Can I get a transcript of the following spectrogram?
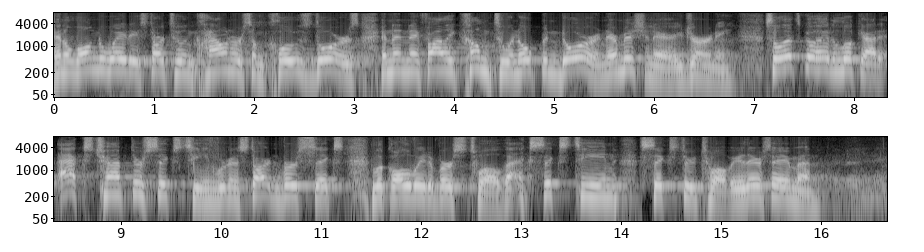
And along the way, they start to encounter some closed doors. And then they finally come to an open door in their missionary journey. So let's go ahead and look at it. Acts chapter 16. We're going to start in verse 6, look all the way to verse 12. 12. Acts 16, 6 through 12. Are you there? Say amen. amen.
